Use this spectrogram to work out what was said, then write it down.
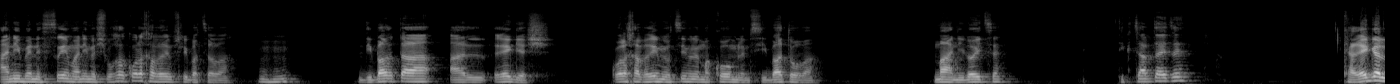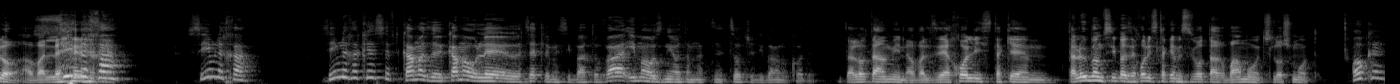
אני בן 20, אני משוחרר, כל החברים שלי בצבא. דיברת על רגש. כל החברים יוצאים למקום, למסיבה טובה. מה, אני לא אצא? תקצבת את זה? כרגע לא, אבל... שים לך, שים לך, שים לך כסף. כמה, זה, כמה עולה לצאת למסיבה טובה עם האוזניות המנצנצות שדיברנו קודם? אתה לא תאמין, אבל זה יכול להסתכם, תלוי במסיבה, זה יכול להסתכם בסביבות 400, 300. אוקיי,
